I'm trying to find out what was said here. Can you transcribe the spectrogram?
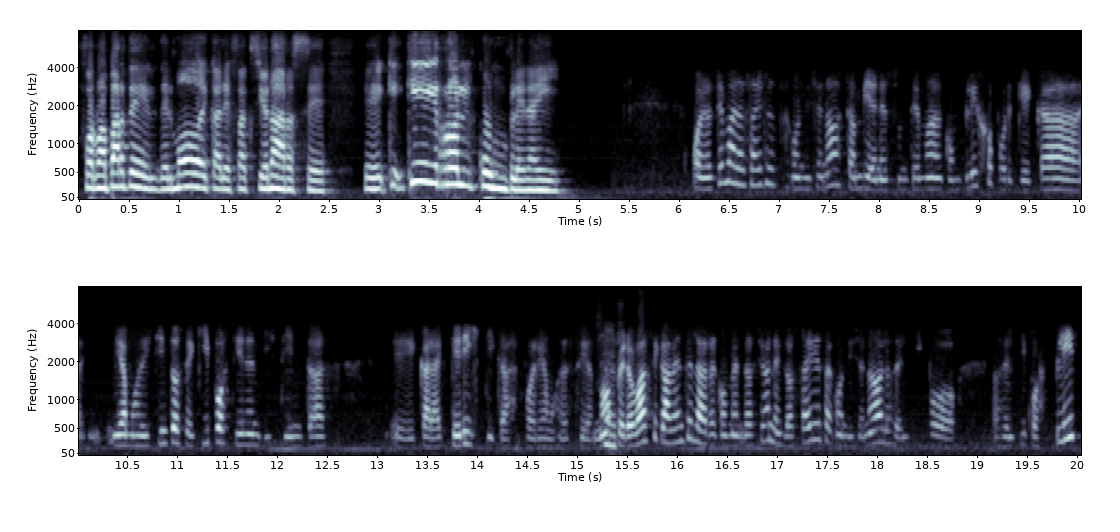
forma parte del, modo de calefaccionarse. Eh, ¿qué, ¿Qué rol cumplen ahí? Bueno, el tema de los aires acondicionados también es un tema complejo porque cada, digamos, distintos equipos tienen distintas eh, características, podríamos decir, ¿no? Pero básicamente la recomendación es los aires acondicionados, los del tipo, los del tipo split,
